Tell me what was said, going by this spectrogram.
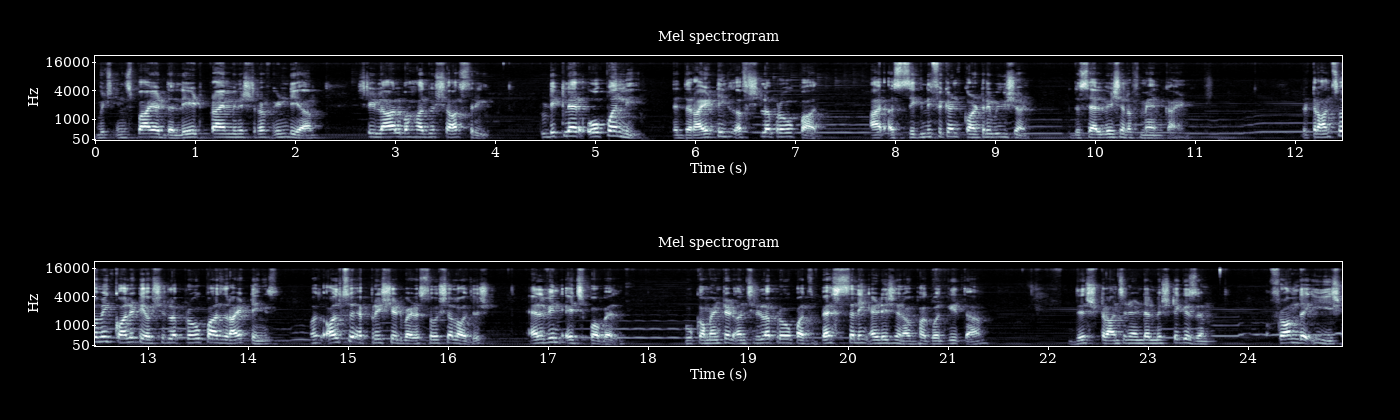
which inspired the late Prime Minister of India, Sri Lal Bahadur Shastri, to declare openly that the writings of Srila Prabhupada are a significant contribution to the salvation of mankind. The transforming quality of Srila Prabhupada's writings was also appreciated by the sociologist Elwin H. Powell, who commented on Srila Prabhupada's best selling edition of Bhagavad Gita. This transcendental mysticism from the East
